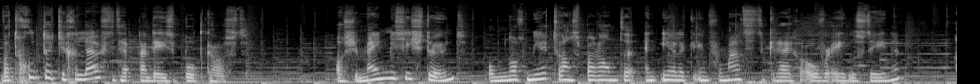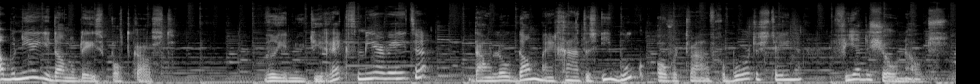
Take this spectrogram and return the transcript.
Wat goed dat je geluisterd hebt naar deze podcast. Als je mijn missie steunt om nog meer transparante en eerlijke informatie te krijgen over edelstenen, abonneer je dan op deze podcast. Wil je nu direct meer weten? Download dan mijn gratis e-book over 12 geboortestenen via de show notes.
